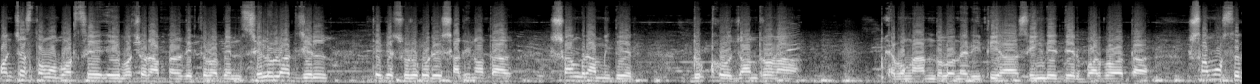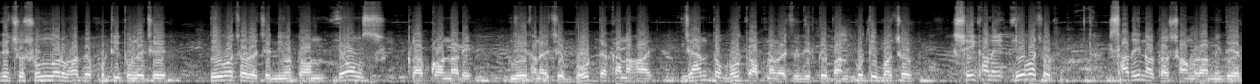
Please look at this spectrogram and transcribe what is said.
পঞ্চাশতম বর্ষে এই বছর আপনারা দেখতে পাবেন সেলুলার জেল থেকে শুরু করে স্বাধীনতা সংগ্রামীদের দুঃখ যন্ত্রণা এবং আন্দোলনের ইতিহাস, ইংরেজদের বর্বরতা, সমস্ত কিছু সুন্দরভাবে ফুটিয়ে তুলেছে। এই বছর হচ্ছে নিউটন ইয়ংস ক্লাব কর্নারে, যেখানে হচ্ছে ভোট দেখানো হয়। জ্যান্ত ভোট আপনারা দেখতে পান প্রতি বছর। সেইখানে এবছর স্বাধীনতা সংগ্রামীদের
